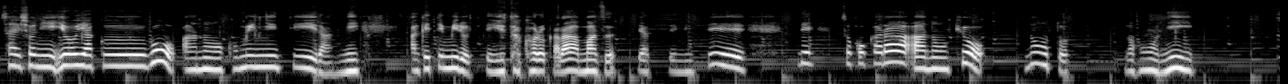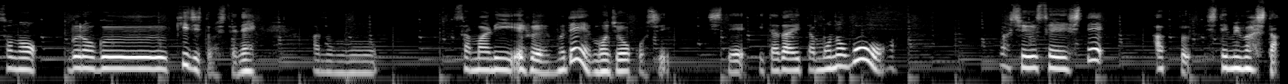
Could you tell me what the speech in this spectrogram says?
最初に要約をあのコミュニティ欄に上げてみるっていうところからまずやってみて、で、そこからあの今日ノートの方にそのブログ記事としてね、あのー、サマリー FM で文字起こししていただいたものを、まあ、修正してアップしてみました。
